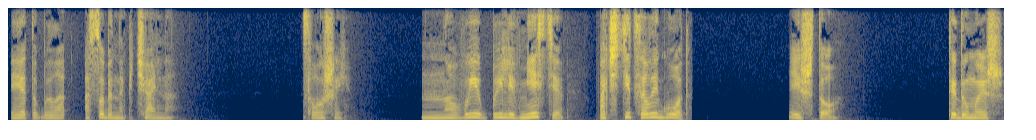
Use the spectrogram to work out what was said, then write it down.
И это было особенно печально. «Слушай, но вы были вместе почти целый год. И что? Ты думаешь,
